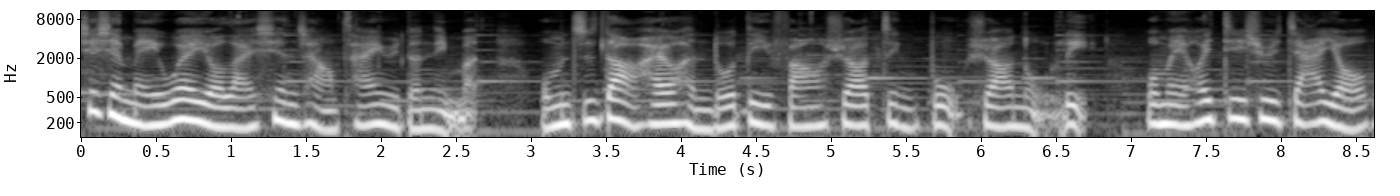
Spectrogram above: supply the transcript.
谢谢每一位有来现场参与的你们。我们知道还有很多地方需要进步，需要努力，我们也会继续加油。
